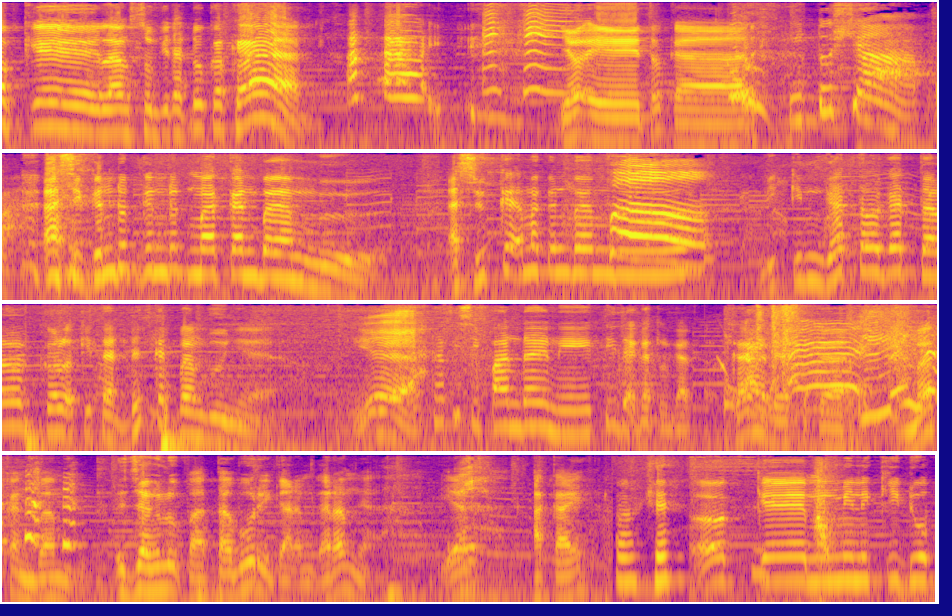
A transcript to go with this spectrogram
Oke, langsung kita tukarkan. Yo, itu kan. Itu siapa? Asik gendut-gendut makan bambu. Ah, suka makan bambu. Bikin gatal-gatal kalau kita dekat bambunya. Ya, tapi si panda ini tidak gatal-gatal karena dia suka makan bambu. Jangan lupa taburi garam-garamnya. Ya, Akai. Oke. Oke, memiliki 20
